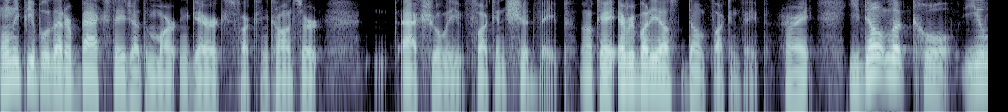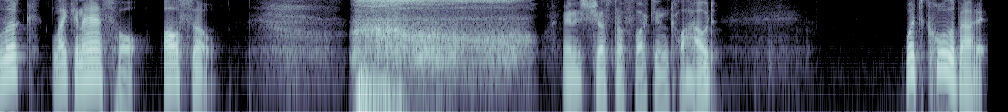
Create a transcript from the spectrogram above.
Only people that are backstage at the Martin Garrix fucking concert actually fucking should vape. Okay? Everybody else don't fucking vape. All right? You don't look cool. You look like an asshole. Also. And it's just a fucking cloud. What's cool about it?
